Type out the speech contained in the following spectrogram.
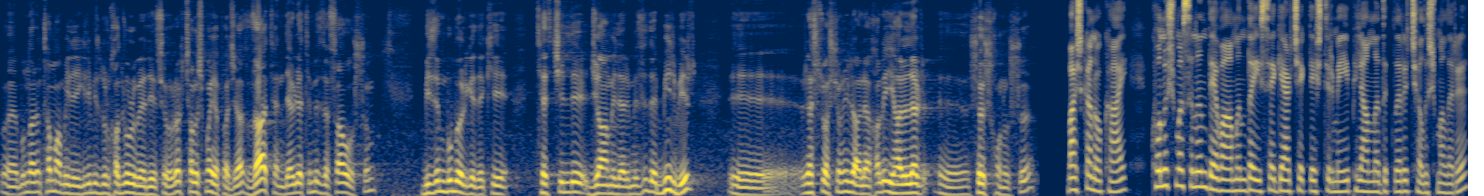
bunların tamamıyla ilgili biz Durkadiroğlu Belediyesi olarak çalışma yapacağız. Zaten devletimiz de sağ olsun bizim bu bölgedeki tescilli camilerimizi de bir bir e, restorasyonuyla alakalı ihaleler e, söz konusu. Başkan Okay, konuşmasının devamında ise gerçekleştirmeyi planladıkları çalışmaları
